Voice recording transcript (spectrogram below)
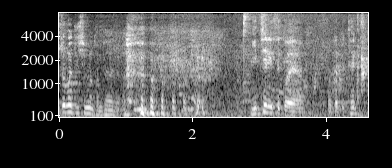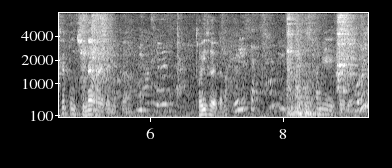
여쭤봐 주시면 감사하죠. 이틀 있을 거예요. 어차피 태, 태풍 지나가야 되니까. 더 있어야 되나? 3일 있어야 돼요.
